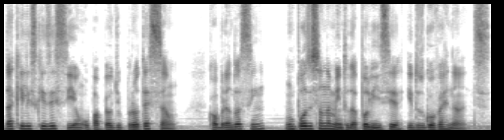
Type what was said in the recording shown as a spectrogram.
daqueles que exerciam o papel de proteção, cobrando assim um posicionamento da polícia e dos governantes.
